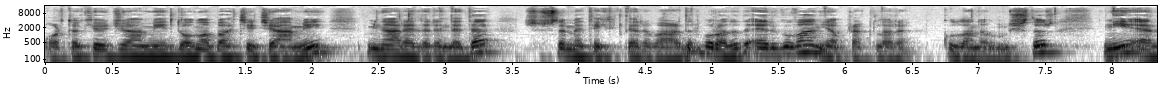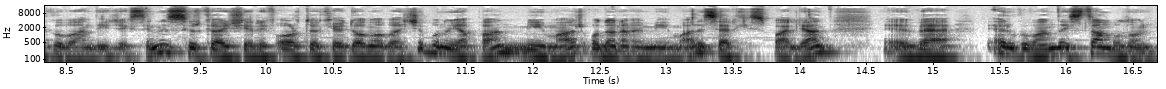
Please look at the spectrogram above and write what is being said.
Ortaköy Camii, Dolmabahçe Camii minarelerinde de süsleme teknikleri vardır. Burada da erguvan yaprakları kullanılmıştır. Niye erguvan diyeceksiniz? Hırkayı Şerif, Ortaköy, Dolmabahçe bunu yapan mimar, o dönemin mimarı Serkis Balyan e, ve erguvan da İstanbul'un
